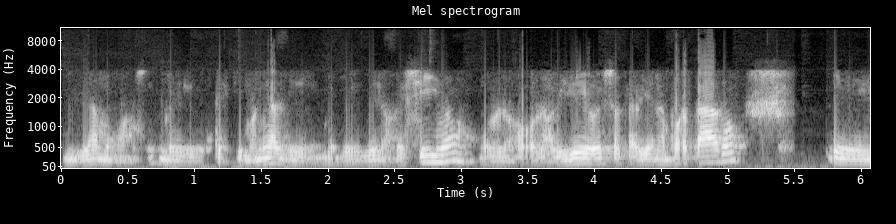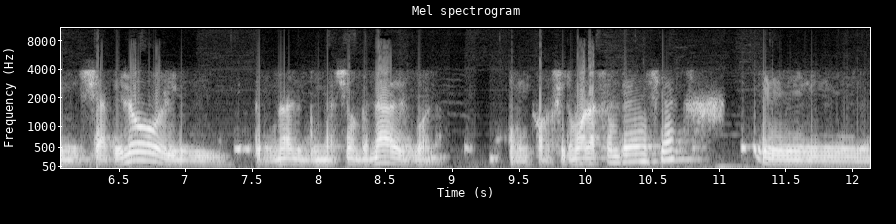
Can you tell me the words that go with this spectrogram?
digamos, de testimonial de, los vecinos o, o los videos esos que habían aportado eh, se apeló, el Tribunal de Impugnación Penal, bueno, eh, confirmó la sentencia, eh,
